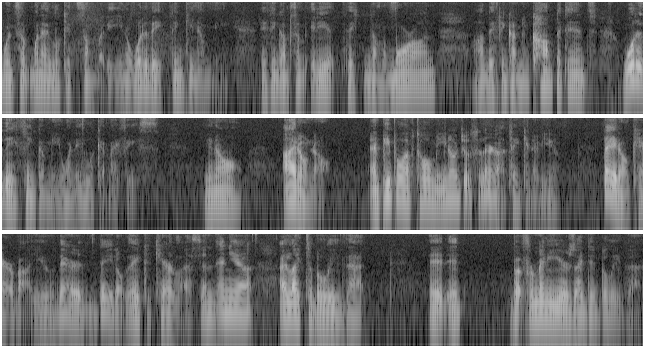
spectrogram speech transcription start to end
when some when I look at somebody, you know, what are they thinking of me? They think I'm some idiot. They think I'm a moron. Um, they think I'm incompetent. What do they think of me when they look at my face? You know, I don't know. And people have told me, you know, Joseph, they're not thinking of you. They don't care about you. They're they don't they could care less. And and yeah, I like to believe that. It it but for many years I did believe that.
